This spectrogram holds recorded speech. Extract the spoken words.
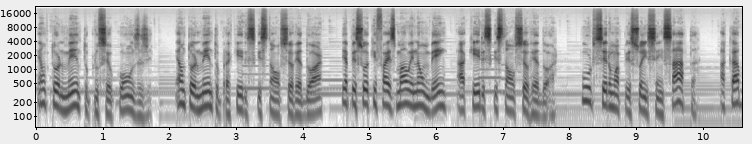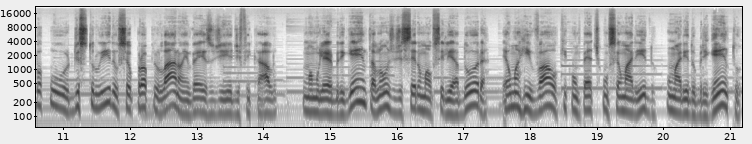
é um tormento para o seu cônjuge, é um tormento para aqueles que estão ao seu redor e a pessoa que faz mal e não bem àqueles que estão ao seu redor. Por ser uma pessoa insensata, acaba por destruir o seu próprio lar ao invés de edificá-lo. Uma mulher briguenta, longe de ser uma auxiliadora, é uma rival que compete com seu marido. Um marido briguento,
